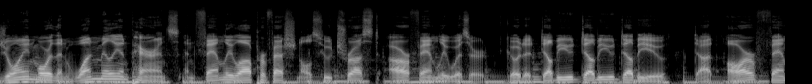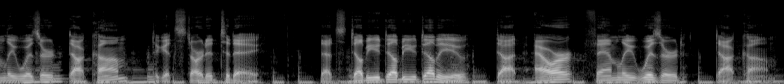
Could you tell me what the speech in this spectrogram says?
Join more than 1 million parents and family law professionals who trust Our Family Wizard. Go to www.ourfamilywizard.com to get started today. That's www.ourfamilywizard.com.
